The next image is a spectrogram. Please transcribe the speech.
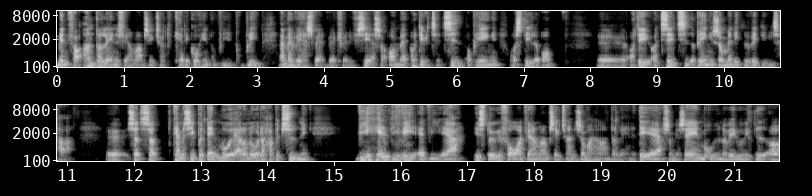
Men for andre landes fjernvarmesektor kan det gå hen og blive et problem, at man vil have svært ved at kvalificere sig, og, man, og det vil tage tid og penge at stille om. Øh, og det og til tid og penge, som man ikke nødvendigvis har. Øh, så, så kan man sige, på den måde er der noget, der har betydning. Vi er heldige ved, at vi er et stykke foran fjernvarmesektoren i så mange andre lande. Det er, som jeg sagde, en moden og veludviklet og,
